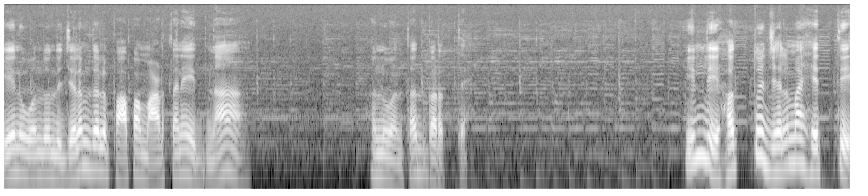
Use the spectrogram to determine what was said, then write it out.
ಏನು ಒಂದೊಂದು ಜನ್ಮದಲ್ಲೂ ಪಾಪ ಮಾಡ್ತಾನೆ ಇದ್ನಾ ಅನ್ನುವಂಥದ್ದು ಬರುತ್ತೆ. ಇಲ್ಲಿ ಹತ್ತು ಜನ್ಮ ಎತ್ತಿ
